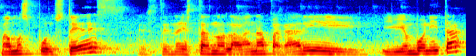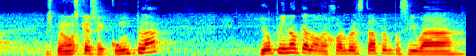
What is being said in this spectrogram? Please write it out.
vamos por ustedes, este, estas nos la van a pagar y, y bien bonita. Esperemos que se cumpla. Yo opino que a lo mejor Verstappen pues sí va,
